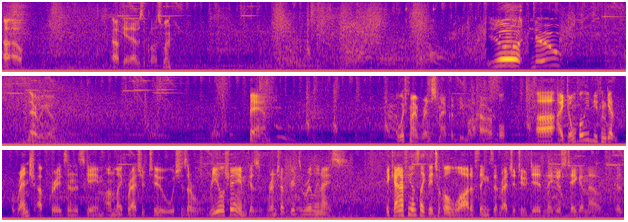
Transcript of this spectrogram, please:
Uh-oh. Okay, that was a close one. Yeah, no! There we go. Bam. I wish my wrench smack would be more powerful. Uh, I don't believe you can get wrench upgrades in this game, unlike Ratchet 2, which is a real shame, because wrench upgrades are really nice. It kind of feels like they took a lot of things that Ratchet 2 did and they just take them out, because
